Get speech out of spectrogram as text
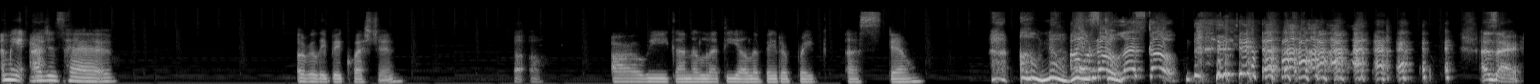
I mean, I just have a really big question. Uh oh. Are we gonna let the elevator break us down? Oh no! oh no! Go. Let's go. I'm sorry.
